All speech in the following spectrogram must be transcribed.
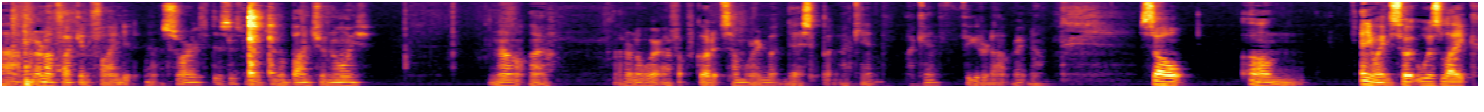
Uh, I don't know if I can find it. Uh, sorry if this is making a bunch of noise. No, I, I don't know where I've, I've got it somewhere in my desk, but I can't I can't figure it out right now. So, um, anyway, so it was like,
